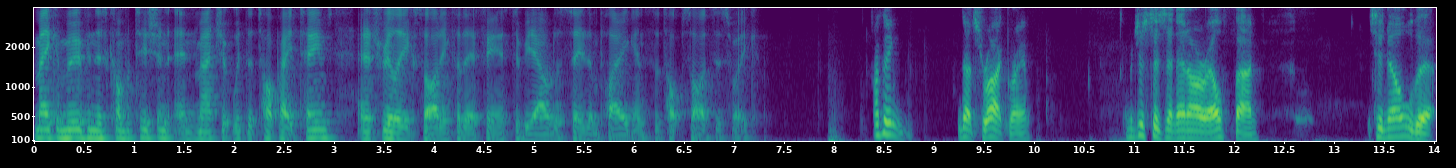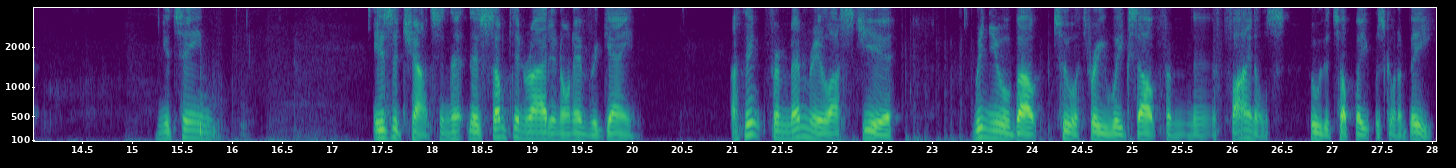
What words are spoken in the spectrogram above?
make a move in this competition and match it with the top eight teams. And it's really exciting for their fans to be able to see them play against the top sides this week. I think that's right, Graham. Just as an NRL fan, to know that your team is a chance, and there's something riding on every game. I think from memory last year, we knew about two or three weeks out from the finals who the top eight was going to be.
